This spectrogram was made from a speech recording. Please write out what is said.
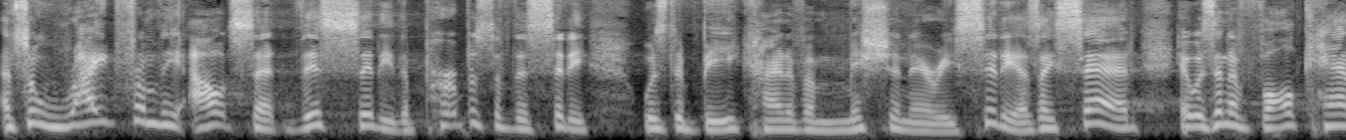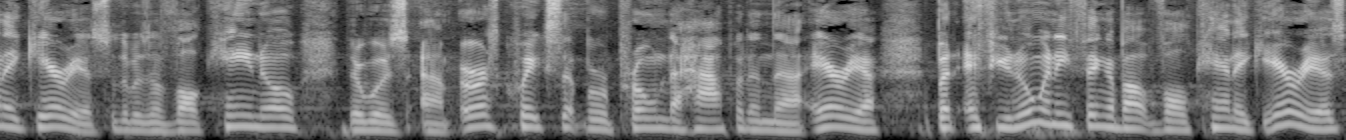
And so, right from the outset, this city, the purpose of this city was to be kind of a missionary city. As I said, it was in a volcanic area. So, there was a volcano, there was um, earthquakes that were prone to happen in that area. But if you know anything about volcanic areas,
